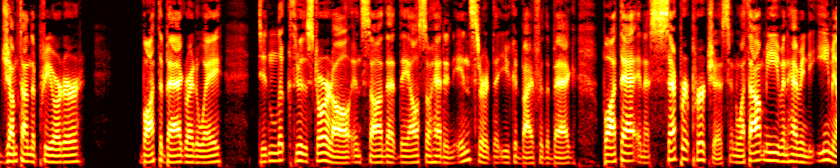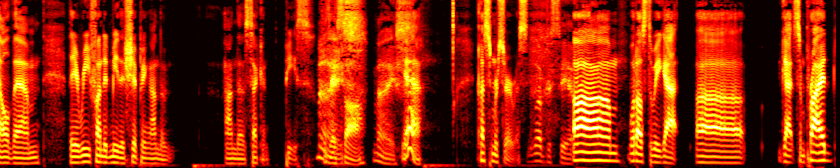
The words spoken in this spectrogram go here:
jumped on the pre order, bought the bag right away, didn't look through the store at all, and saw that they also had an insert that you could buy for the bag. Bought that in a separate purchase, and without me even having to email them, they refunded me the shipping on the on the second piece because Nice. they saw. Nice. Yeah, customer service. You love to see it. Um, what else do we got? Uh, we got some Pride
